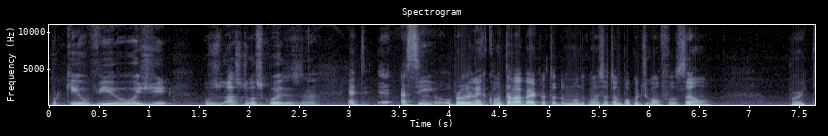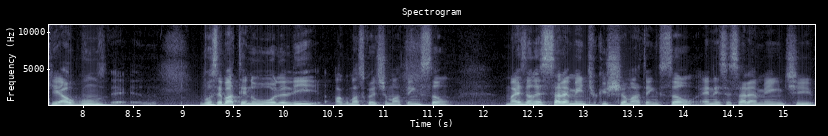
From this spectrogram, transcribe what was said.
Porque eu vi hoje os, as duas coisas, né? É, é, assim, o problema é que como estava aberto para todo mundo, começou a ter um pouco de confusão, porque alguns... É, você bater no olho ali, algumas coisas chamam atenção. Mas não necessariamente o que chama atenção é necessariamente...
